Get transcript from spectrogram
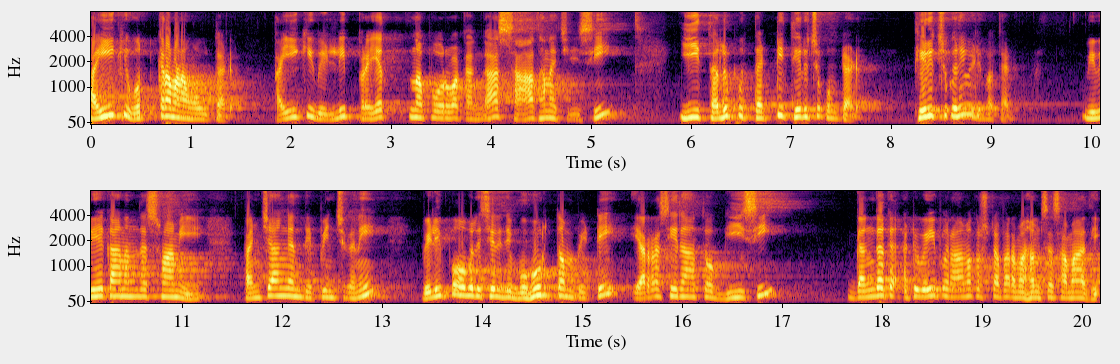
పైకి ఉత్క్రమణం అవుతాడు పైకి వెళ్ళి ప్రయత్నపూర్వకంగా సాధన చేసి ఈ తలుపు తట్టి తెరుచుకుంటాడు. తెరుచుకుని వెళ్ళిపోతాడు. వివేకానంద స్వామి పంచాంగం తెప్పించుకొని వెళ్ళిపోవలసినది ముహూర్తం పెట్టి ఎర్రసిరాతో గీసి గంగకు అటువైపు రామకృష్ణ పరమహంస సమాధి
